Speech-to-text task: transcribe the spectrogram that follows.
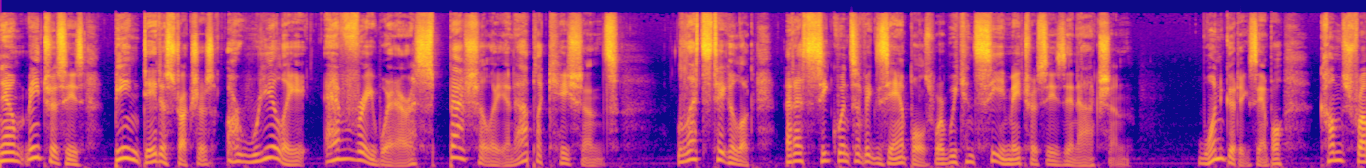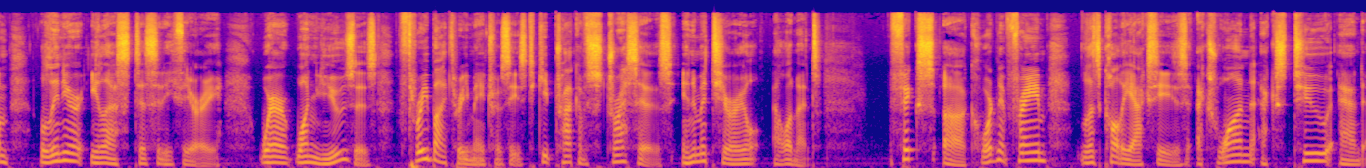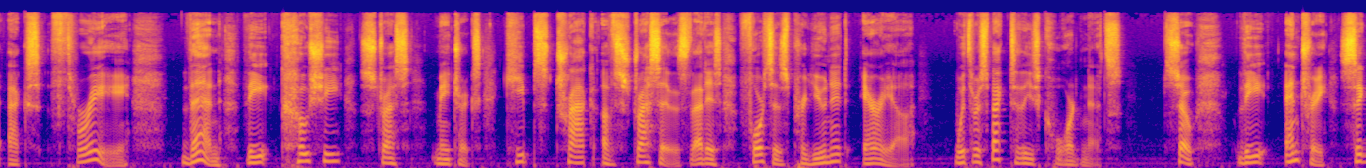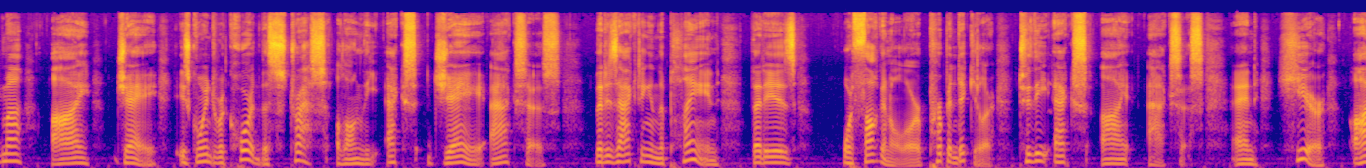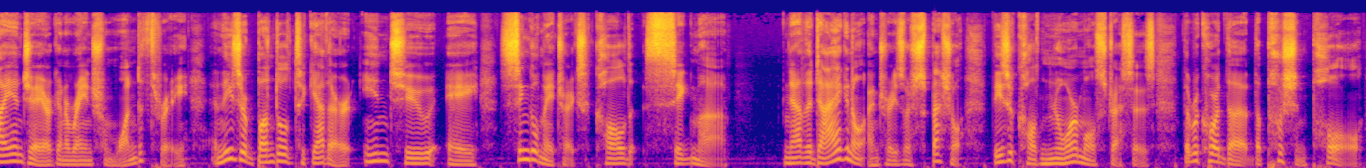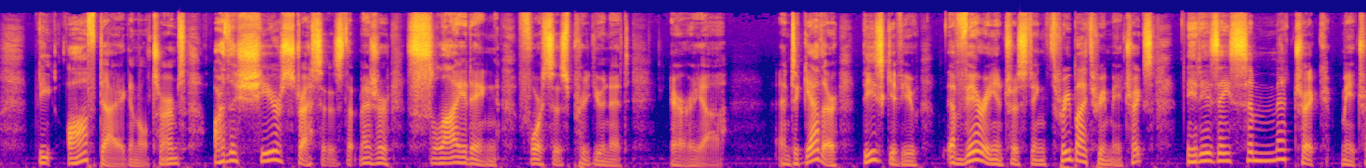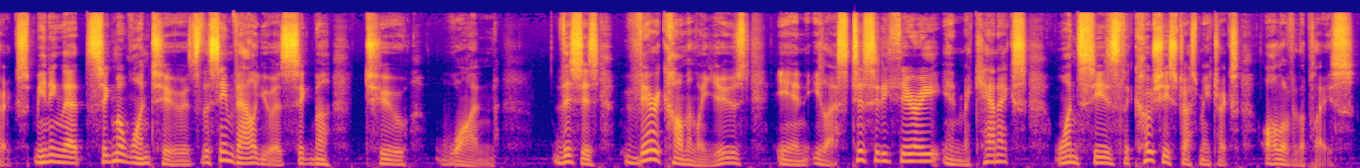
Now, matrices, being data structures, are really everywhere, especially in applications. Let's take a look at a sequence of examples where we can see matrices in action. One good example comes from linear elasticity theory, where one uses 3 by 3 matrices to keep track of stresses in a material element. Fix a coordinate frame, let's call the axes x1, x2, and x3. Then the Cauchy stress matrix keeps track of stresses, that is, forces per unit area, with respect to these coordinates. So the entry sigma ij is going to record the stress along the xj axis that is acting in the plane that is orthogonal or perpendicular to the xi axis. And here, i and j are going to range from 1 to 3, and these are bundled together into a single matrix called sigma. Now, the diagonal entries are special. These are called normal stresses that record the, the push and pull. The off diagonal terms are the shear stresses that measure sliding forces per unit area. And together, these give you a very interesting 3 by 3 matrix. It is a symmetric matrix, meaning that sigma 1, 2 is the same value as sigma 2, 1. This is very commonly used in elasticity theory, in mechanics. One sees the Cauchy stress matrix all over the place.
